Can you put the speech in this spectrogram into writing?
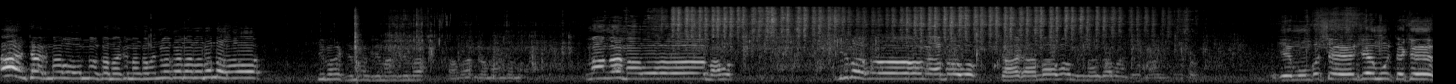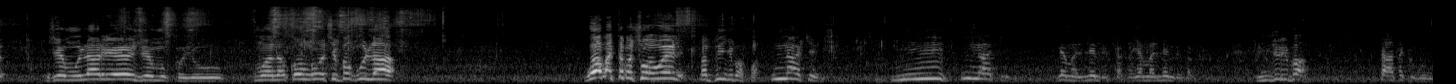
Antar mawa omno gama gama gama gama gama gama mawa. Gima gima gima gima gama gama gama. Manga mawa mawa. Gima mawa mawa. Kara mawa manga mawa njemu mboshe njemu teke njemu larye njemu koyo. Mwana kongo chifa kula. Wabata bachuwa wele mapingi mm, yama lembe yama lembe kaka tata kugunu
